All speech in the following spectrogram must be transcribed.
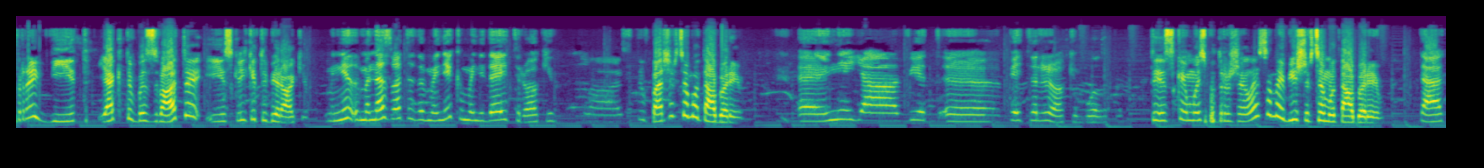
Привіт! Як тебе звати і скільки тобі років? Мені мене звати Доминіка, мені 9 років. Клас. Ти вперше в цьому таборі? Е, ні, я від е, 5 років була. тут. Ти з кимось подружилася найбільше в цьому таборі? Так.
